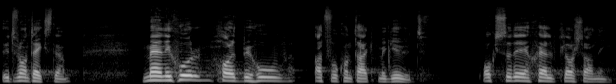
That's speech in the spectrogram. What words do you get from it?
utifrån texten. Människor har ett behov att få kontakt med Gud. Också det är en självklar sanning.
